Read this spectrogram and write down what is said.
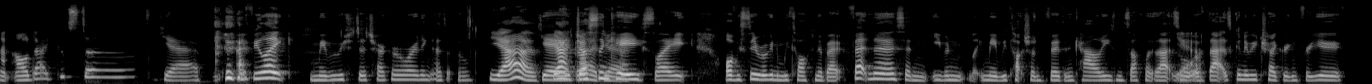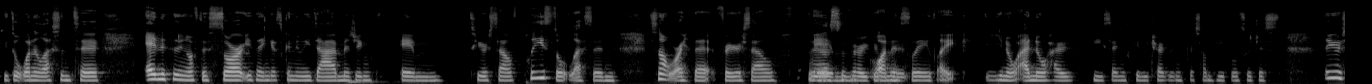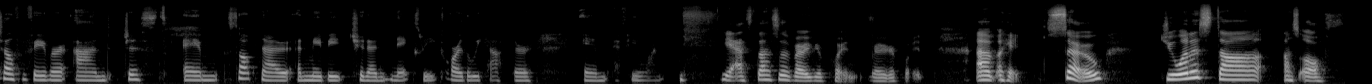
and all that good stuff. yeah, I feel like maybe we should do trigger warning. I don't know. Yeah, Yeah, go just ahead, in yeah. case. Like, obviously, we're going to be talking about fitness and even like maybe touch on food and calories and stuff like that. So Yeah. if that is going to be triggering for you, if you don't want to listen to anything of this sort, you think it's going to be damaging um to yourself, please don't listen. It's not worth it for yourself. Yeah, that's a um, very good point. honestly. Like, you know, I know how these things can be triggering for some people. So just do yourself a favor and just um stop now and maybe tune in next week or the week after. Um, if you want. Yes, that's a very good point. Very good point. Um, okay, so do you want to start us off,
